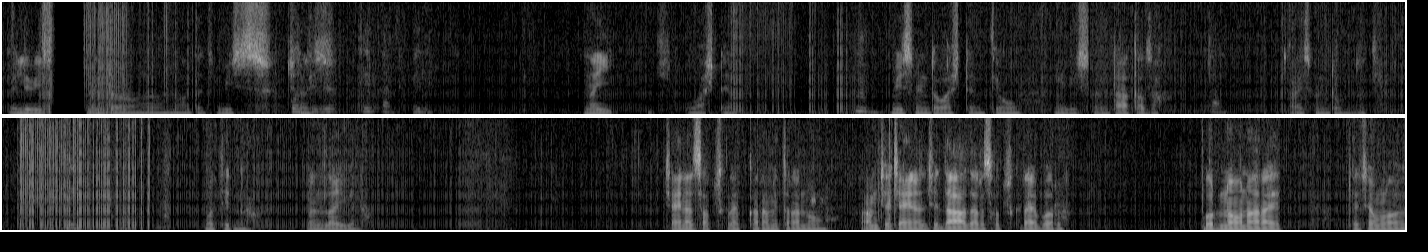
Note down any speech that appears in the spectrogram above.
पहिले वीस मिनिटं आताची वीस चाळीस नाही वास्ट टाइम वीस मिनिटं वास्ट टाइम ते हो वीस मिनटं आताचा चाळीस मिनटं होऊन जाते होतील ना पण लाईव्ह ना चॅनल सबस्क्राईब करा मित्रांनो आमच्या चॅनलचे दहा हजार सबस्क्रायबर पूर्ण होणार आहेत. त्याच्यामुळं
